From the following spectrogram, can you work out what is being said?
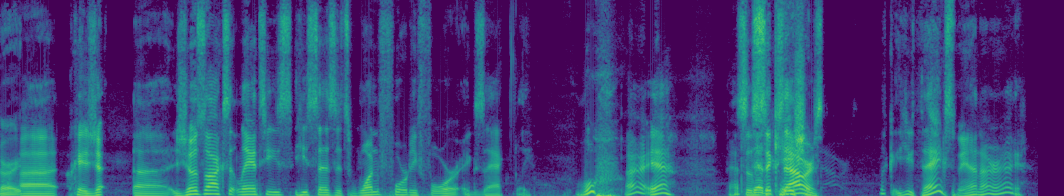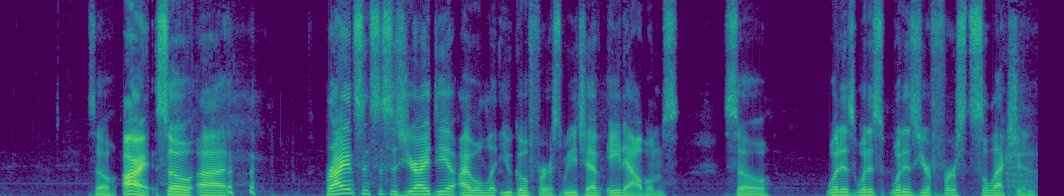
all right. Uh, okay. Uh, Josox Atlantis, he says it's 144 exactly. Woof. All right. Yeah. That's so dedication. six hours. Look at you. Thanks, man. All right. So, all right. So, uh, Brian, since this is your idea, I will let you go first. We each have eight albums. So, what is what is what is your first selection?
